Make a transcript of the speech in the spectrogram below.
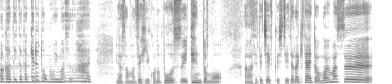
分かっていただけると思います。はい、皆様ぜひこの防水テントも合わせてチェックしていただきたいと思います。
